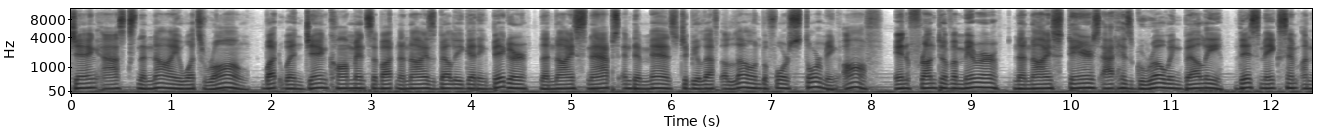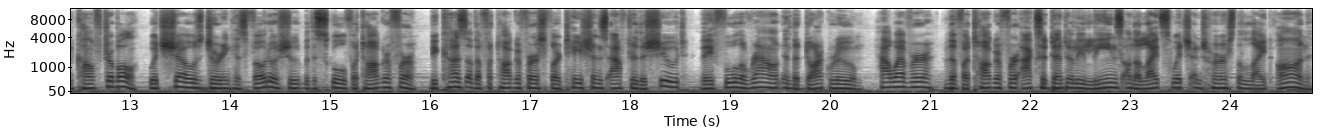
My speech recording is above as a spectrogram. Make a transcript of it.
Deng asks Nanai what's wrong. But when Jang comments about Nanai's belly getting bigger, Nanai snaps and demands to be left alone before storming off. In front of a mirror, Nanai stares at his growing belly. This makes him uncomfortable, which shows during his photo shoot with the school photographer. Because of the photographer's flirtations after the shoot, they fool around in the dark room. However, the photographer accidentally leans on the light switch and turns the light on,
